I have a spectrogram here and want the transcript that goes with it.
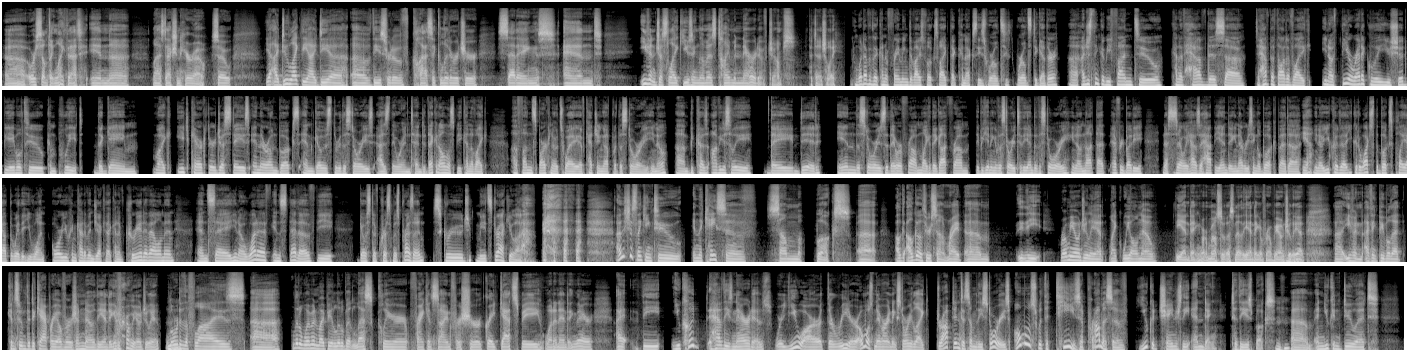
uh, or something like that in uh, Last Action Hero. So, yeah, I do like the idea of these sort of classic literature settings and even just like using them as time and narrative jumps potentially whatever the kind of framing device looks like that connects these worlds worlds together. Uh, I just think it'd be fun to kind of have this uh, to have the thought of like you know theoretically you should be able to complete the game like each character just stays in their own books and goes through the stories as they were intended. That could almost be kind of like a fun SparkNotes way of catching up with the story, you know? Um, because obviously they did in the stories that they were from. Like they got from the beginning of the story to the end of the story. You know, not that everybody necessarily has a happy ending in every single book, but uh, Yeah. you know, you could uh, you could watch the books play out the way that you want, or you can kind of inject that kind of creative element and say, you know, what if instead of the Ghost of Christmas Present, Scrooge meets Dracula? I was just thinking too, in the case of some books, uh, I'll I'll go through some, right? Um, the Romeo and Juliet, like we all know the ending, or most of us know the ending of Romeo and Juliet. Uh, even I think people that consume the DiCaprio version know the ending of Romeo and Juliet. Lord of the Flies, uh, Little Women might be a little bit less clear. Frankenstein for sure. Great Gatsby, what an ending there. I the you could have these narratives where you are the reader, almost never ending story like dropped into some of these stories, almost with a tease, a promise of you could change the ending to these books. Mhm. Um, and you can do it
